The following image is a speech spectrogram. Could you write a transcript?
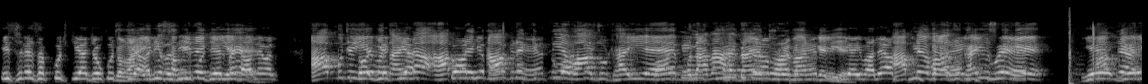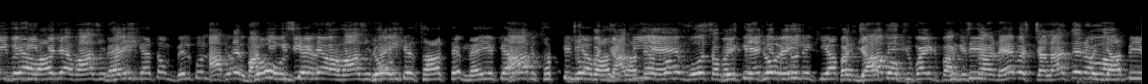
اس نے سب کچھ کیا جو کچھ کیا علی وزیر کو جیل میں ڈالنے والے آپ مجھے یہ بتائیں نا آپ نے کتنی آواز اٹھائی ہے مولانا ہدایت الرحمان کے لیے۔ آپ نے آواز اٹھائی اس کے لیے؟ یہ علی وزیر کے آواز اٹھائی۔ کہتا ہوں بالکل آپ نے باقی کسی کے آواز اٹھائی جو ان کے ساتھ تھے میں یہ کہہ رہا ہوں کہ سب کے آواز پنجابی ہے وہ سمجھتے ہیں کہ بھئی پنجاب اوکیوپائیڈ پاکستان ہے بس چلاتے رہو پنجابی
